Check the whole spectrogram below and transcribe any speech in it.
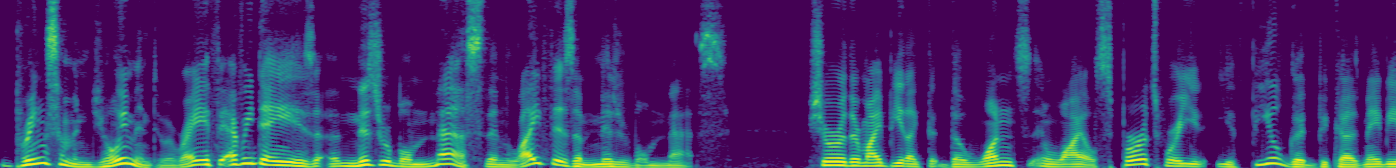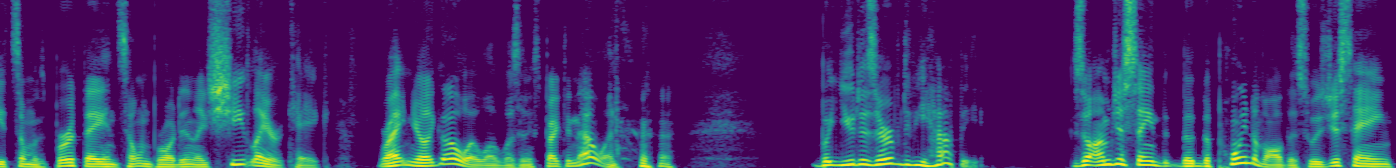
bring some enjoyment to it, right? If every day is a miserable mess, then life is a miserable mess. Sure, there might be like the, the once in a while spurts where you, you feel good because maybe it's someone's birthday and someone brought in a sheet layer cake, right? And you're like, oh, well, I wasn't expecting that one. but you deserve to be happy. So I'm just saying that the, the point of all this was just saying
